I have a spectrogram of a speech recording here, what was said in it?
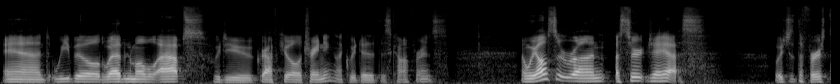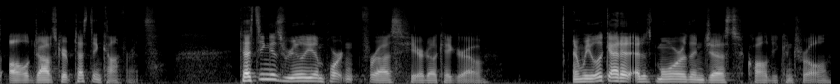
And we build web and mobile apps. We do GraphQL training like we did at this conference. And we also run Assert.js, which is the first all JavaScript testing conference. Testing is really important for us here at OKGrow. And we look at it as more than just quality control.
